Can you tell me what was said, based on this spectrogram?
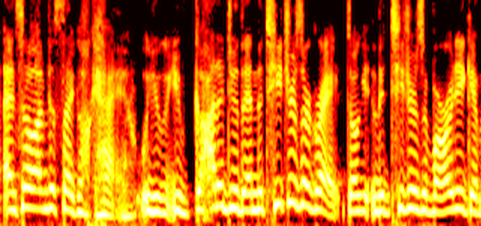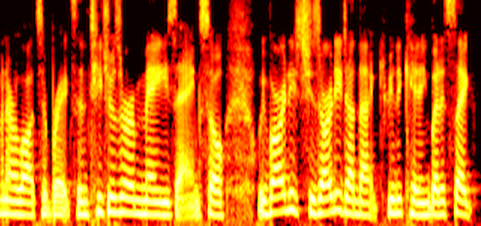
And so I'm just like, okay, well, you you've got to do that. And the teachers are great. Don't the teachers have already given her lots of breaks, and teachers are amazing. So we've already she's already done that communicating, but it's like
